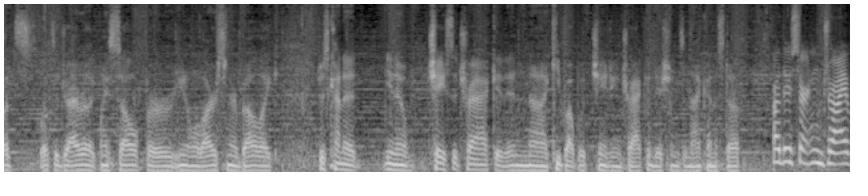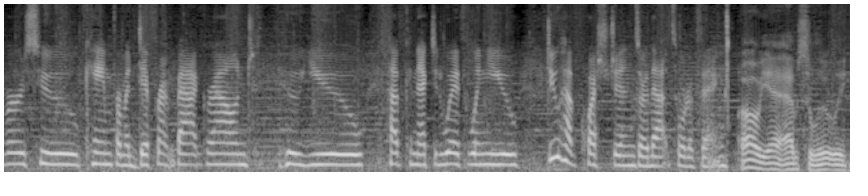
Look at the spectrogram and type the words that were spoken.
lets lets a driver like myself or you know Larson or Bell like just kind of you know chase the track and, and uh, keep up with changing track conditions and that kind of stuff. Are there certain drivers who came from a different background who you have connected with when you do have questions or that sort of thing? Oh yeah, absolutely.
